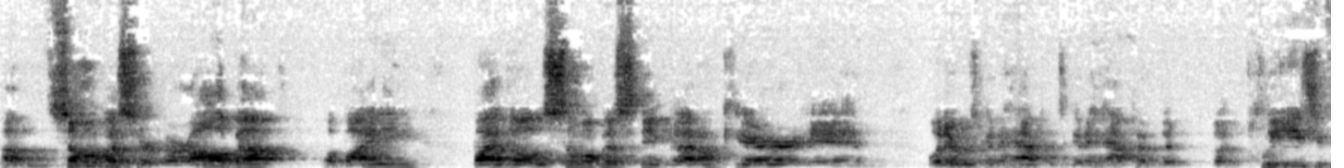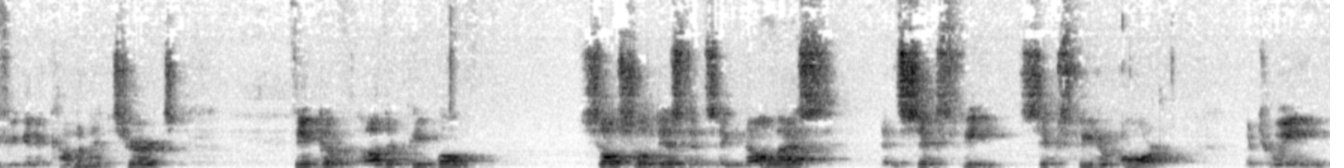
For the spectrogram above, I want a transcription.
Um, some of us are, are all about abiding by those. Some of us think I don't care and whatever's going to happen is going to happen. But but please, if you're going to come into church, Think of other people. Social distancing, no less than six feet, six feet or more between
